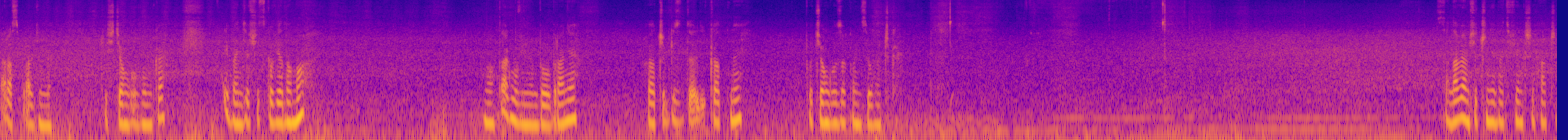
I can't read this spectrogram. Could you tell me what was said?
Teraz sprawdzimy, czy ściągło gumkę i będzie wszystko wiadomo. No tak mówiłem, było branie. Haczyk jest delikatny. Pociągło za końcóweczkę. Zastanawiam się, czy nie dać większy haczyk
